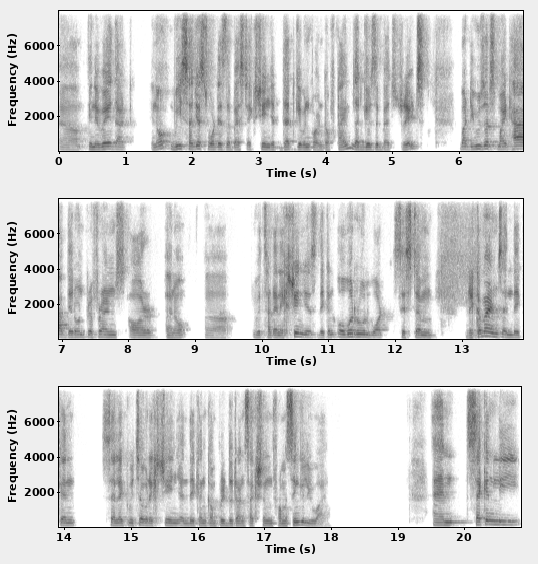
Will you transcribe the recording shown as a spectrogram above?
uh, in a way that you know we suggest what is the best exchange at that given point of time that gives the best rates but users might have their own preference or you know uh, with certain exchanges they can overrule what system recommends and they can select whichever exchange and they can complete the transaction from a single UI. And secondly,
